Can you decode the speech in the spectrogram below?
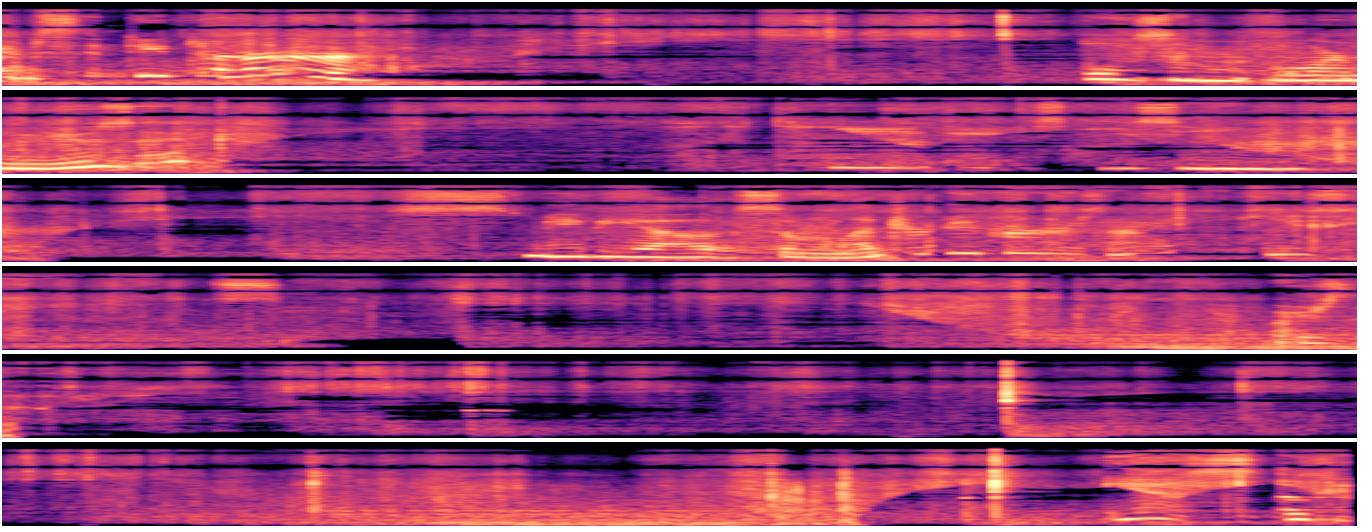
I'm sending to her. Oh, some more music. Yeah, that is awesome. Maybe uh, some ledger paper. Is that? Where's that? Yes, okay.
